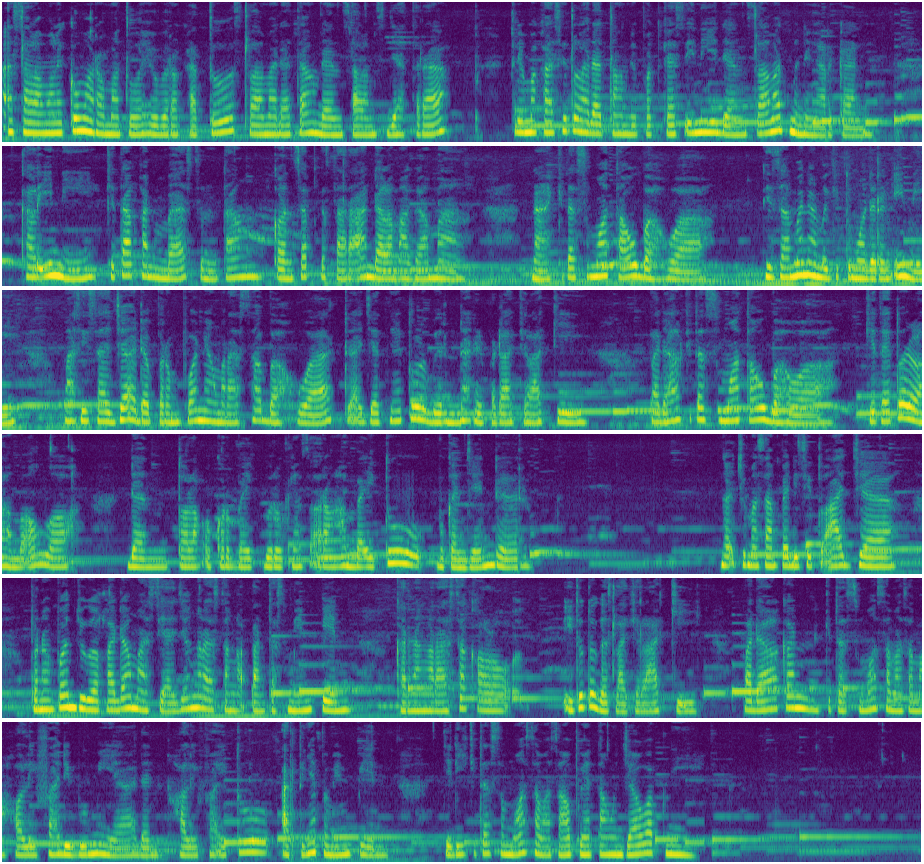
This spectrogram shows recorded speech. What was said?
Assalamualaikum warahmatullahi wabarakatuh. Selamat datang dan salam sejahtera. Terima kasih telah datang di podcast ini dan selamat mendengarkan. Kali ini kita akan membahas tentang konsep kesetaraan dalam agama. Nah, kita semua tahu bahwa di zaman yang begitu modern ini, masih saja ada perempuan yang merasa bahwa derajatnya itu lebih rendah daripada laki-laki. Padahal kita semua tahu bahwa kita itu adalah hamba Allah dan tolak ukur baik buruknya seorang hamba itu bukan gender. Gak cuma sampai di situ aja, perempuan juga kadang masih aja ngerasa gak pantas mimpin karena ngerasa kalau itu tugas laki-laki. Padahal kan kita semua sama-sama khalifah di bumi ya, dan khalifah itu artinya pemimpin. Jadi kita semua sama-sama punya tanggung jawab nih.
